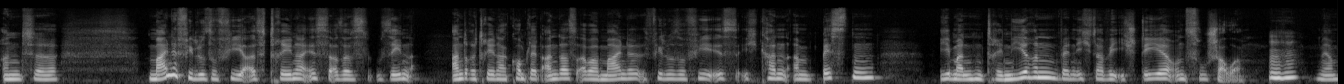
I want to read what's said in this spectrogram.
und äh, meine Philosophie als Trainer ist, also das sehen andere Trainer komplett anders, aber meine Philosophie ist, ich kann am besten jemanden trainieren, wenn ich da wie ich stehe und zuschaue. Mhm. Ja.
